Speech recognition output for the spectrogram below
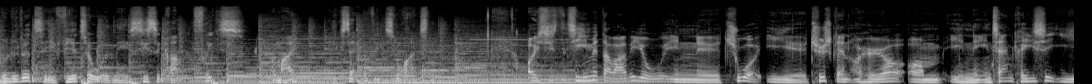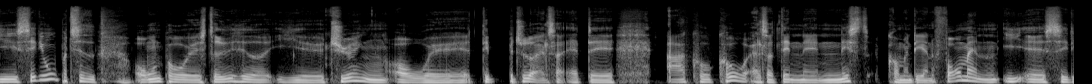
Du lytter til Firtoget med Sisse Gram Fris og mig, Alexander Vils Lorentzen. Og i sidste time, der var vi jo en uh, tur i uh, Tyskland og høre om en uh, intern krise i CDU-partiet oven på uh, stridigheder i uh, Thüringen. Og uh, det betyder altså, at uh, AKK, altså den uh, næstkommanderende formanden i uh, CDU,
